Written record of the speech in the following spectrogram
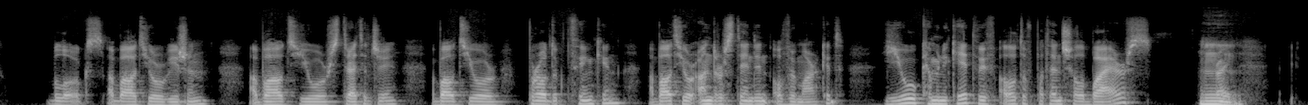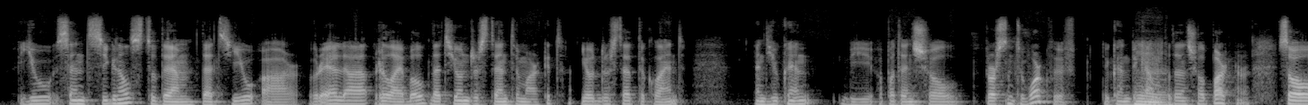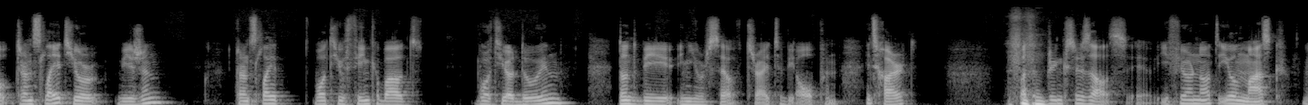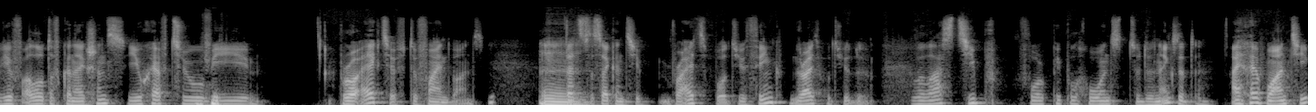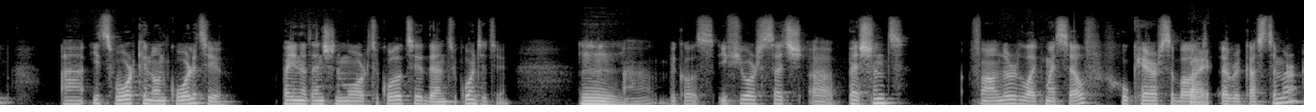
blogs about your vision, about your strategy, about your product thinking, about your understanding of the market, you communicate with a lot of potential buyers, mm. right? you send signals to them that you are really reliable, that you understand the market, you understand the client, and you can be a potential person to work with. You can become mm. a hmm. potential partner. So translate your vision, translate what you think about what you're doing. Don't be in yourself. Try to be open. It's hard, but it brings results. If you're not Elon Musk with a lot of connections, you have to be proactive to find ones. Mm. That's the second tip. Write what you think, write what you do. The last tip for people who want to do an exit. I have one tip. Uh, it's working on quality paying attention more to quality than to quantity. Mm. Uh, because if you're such a patient founder like myself who cares about right. every customer,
